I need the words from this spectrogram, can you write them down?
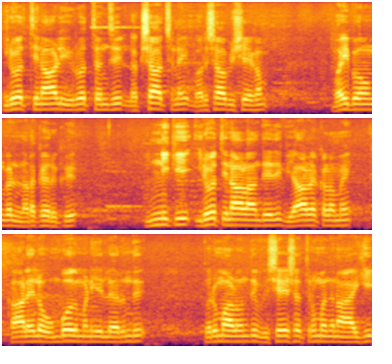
இருபத்தி நாலு இருபத்தஞ்சு லக்ஷாச்சனை வருஷாபிஷேகம் வைபவங்கள் நடக்க இருக்குது இன்றைக்கி இருபத்தி நாலாந்தேதி வியாழக்கிழமை காலையில் ஒம்பது மணியிலேருந்து பெருமாள் வந்து விசேஷ திருமந்தனம் ஆகி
